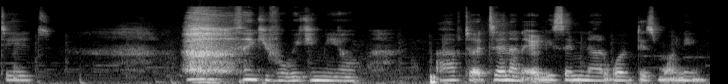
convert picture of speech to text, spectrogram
Did. Thank you for waking me up. I have to attend an early seminar at work this morning.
